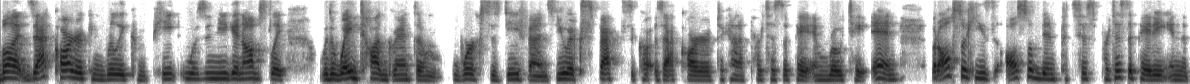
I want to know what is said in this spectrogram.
But Zach Carter can really compete with Zuniga. And obviously, with the way Todd Grantham works his defense, you expect Zach Carter to kind of participate and rotate in. But also, he's also been partic- participating in the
